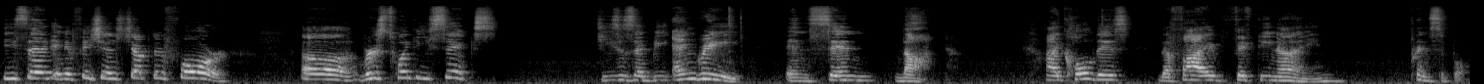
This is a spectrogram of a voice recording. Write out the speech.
He said in Ephesians chapter 4, uh, verse 26, Jesus said, Be angry and sin not. I call this the 559 principle.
